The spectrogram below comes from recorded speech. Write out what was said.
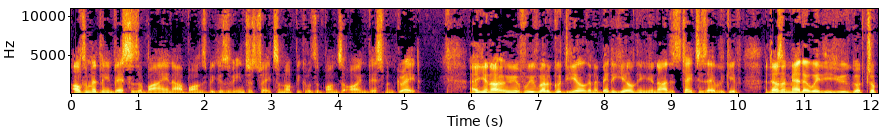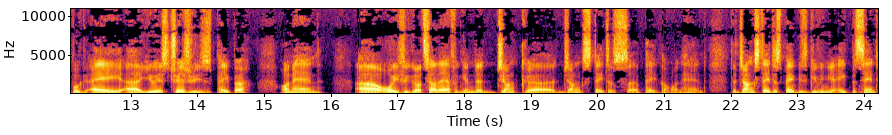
Ultimately, investors are buying our bonds because of interest rates and not because the bonds are investment grade. Uh, you know, if we've got a good yield and a better yield than the United States is able to give, it doesn't matter whether you've got triple A uh, U.S. Treasuries paper on hand. Uh, or if you got South African junk uh, junk status uh, paper on hand. The junk status paper is giving you eight percent.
